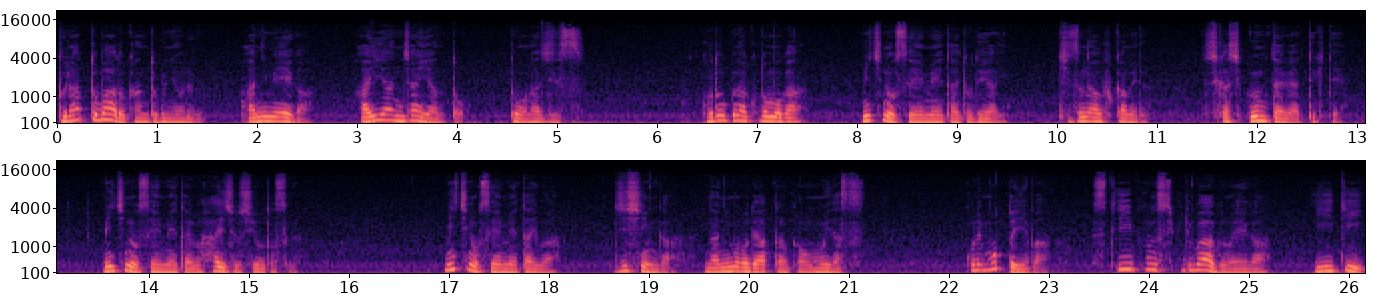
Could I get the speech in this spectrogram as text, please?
ブラッドバード監督によるアニメ映画「アイアンジャイアント」と同じです。孤独な子供が未知の生命体と出会い絆を深める。しかし軍隊がやってきて未知の生命体を排除しようとする。未知の生命体は自身が何者であったのかを思い出す。これもっと言えばスティーブン・スピルバーグの映画「E.T.」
